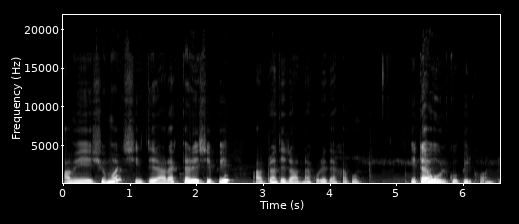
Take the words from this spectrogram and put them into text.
আমি এই সময় শীতের আর একটা রেসিপি আপনাদের রান্না করে দেখাবো। এটা ওলকপির ঘন্ট।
